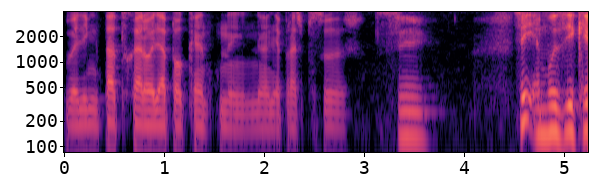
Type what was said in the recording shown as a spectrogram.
O velhinho está a tocar a olhar para o canto, nem, nem olha para as pessoas. Sim. Sim, a música,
